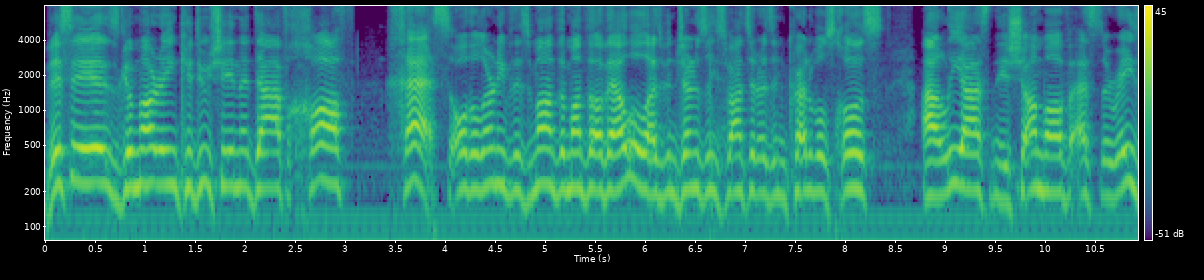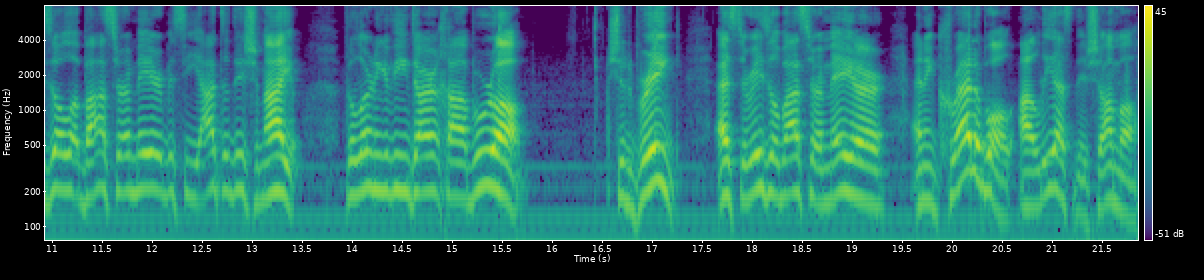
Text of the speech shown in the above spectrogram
This is Gemara in Kiddushin Daf Chaf Ches. All the learning of this month, the month of Elul, has been generously sponsored as incredible schos Alias Nishamov Esther Rezol Basra Meir B'Siyata Dishmayu. The learning of the entire Chabura should bring Esther Rezol Basra Meir an incredible Alias Nishama,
